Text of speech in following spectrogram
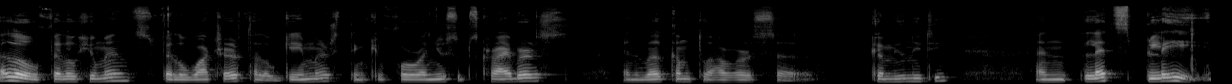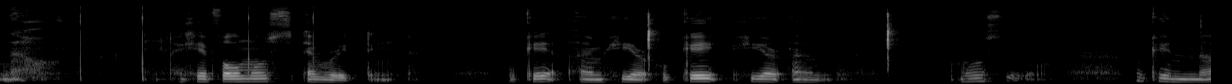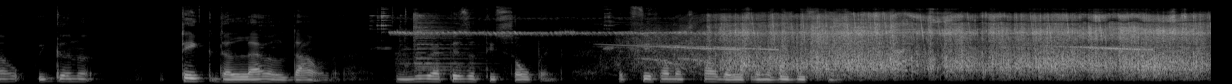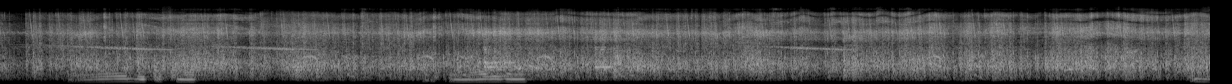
Hello, fellow humans, fellow watchers, fellow gamers. Thank you for a new subscribers and welcome to our uh, community. And let's play now. I have almost everything. Okay, I'm here. Okay, here I'm most. Okay, now we're gonna take the level down. New episode is open. Let's see how much harder it's gonna be this time. Oh, this is not. Now we're gonna.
